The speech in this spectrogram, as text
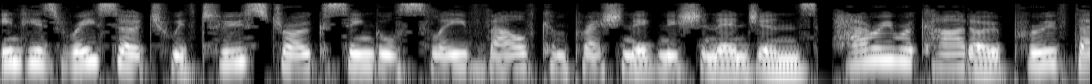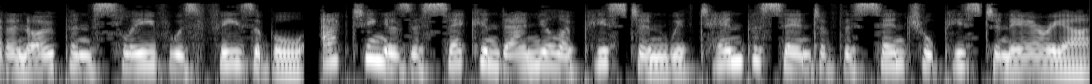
In his research with two-stroke single-sleeve valve compression ignition engines, Harry Ricardo proved that an open sleeve was feasible, acting as a second annular piston with 10% of the central piston area,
